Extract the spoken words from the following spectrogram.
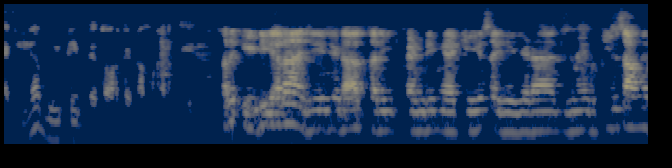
ਹੈਗੀ ਆ ਬੀ ਟੀਮ ਦੇ ਤੌਰ ਤੇ ਕੰਮ ਕਰਦੀ ਹੈ ਪਰ ਈਡੀ ਵਾਲਾ ਅਜੇ ਜਿਹੜਾ ਤਰੀਕ ਪੈਂਡਿੰਗ ਹੈ ਕੇਸ ਅਜੇ ਜਿਹੜਾ ਜਿਵੇਂ ਵਕੀਲ ਸਾਹਿਬ ਨੇ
